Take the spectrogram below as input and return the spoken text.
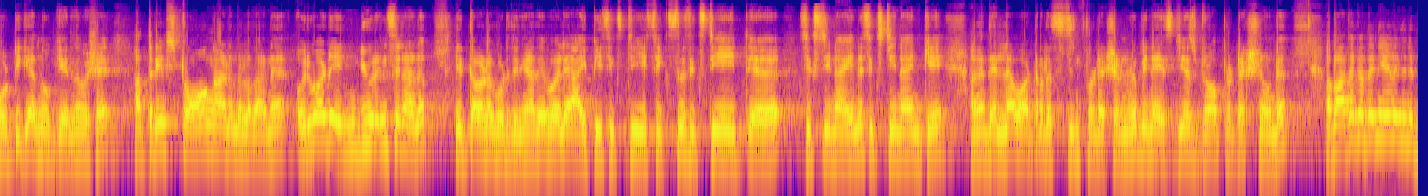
പൊട്ടിക്കാൻ നോക്കിയായിരുന്നു. പക്ഷേ അത്രയും സ്ട്രോങ് ആണെന്നുള്ളതാണ്. ഒരുപാട് എൻഡ്യൂറൻസിനാണ് ഇത്തവണ കൊടുത്തിരിക്കുന്നത്. അതേപോലെ I P sixty six sixty eight sixty nine sixty nine K അങ്ങനത്തെ എല്ലാ വാട്ടർ റെസിസ്റ്റൻസ് പ്രൊട്ടക്ഷൻ ഉണ്ട്. പിന്നെ S D S drop protection ഉണ്ട്. അപ്പോൾ അതൊക്കെ തന്നെയാണ് ഇതിന്റെ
